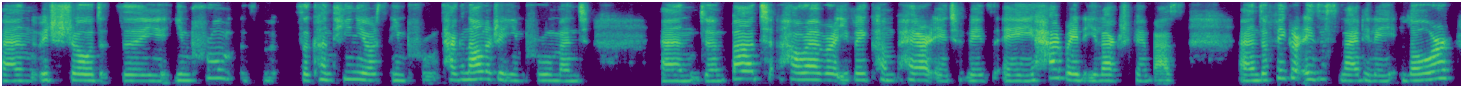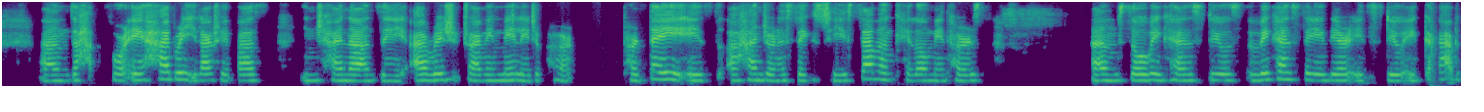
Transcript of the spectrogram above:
and which showed the improve, the continuous improve, technology improvement. And uh, but however, if we compare it with a hybrid electric bus, and the figure is slightly lower. The, for a hybrid electric bus in China, the average driving mileage per per day is 167 kilometers. Um, so we can still we can see there is still a gap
